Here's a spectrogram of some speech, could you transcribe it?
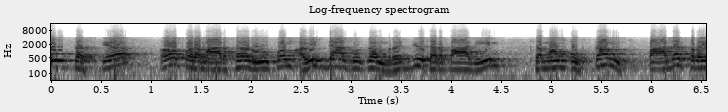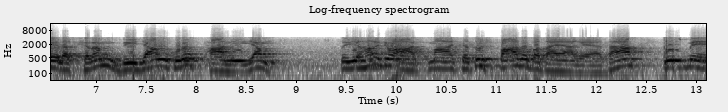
उक्त अपरमार्थ रूपम अविद्याकृतम रज्जु सर्पादि समम उक्तम पादत्रय लक्षणम बीजांकुर स्थानीयम तो यह जो आत्मा चतुष्पाद बताया गया था उसमें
